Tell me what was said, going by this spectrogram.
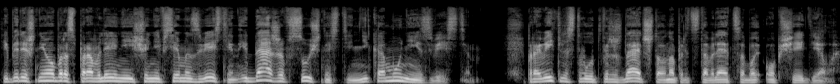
Теперешний образ правления еще не всем известен и даже в сущности никому не известен. Правительство утверждает, что оно представляет собой общее дело.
